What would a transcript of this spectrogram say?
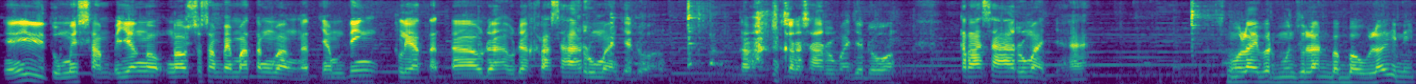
ini ditumis sampai ya nggak usah sampai matang banget yang penting kelihatan eh, udah udah kerasa harum aja doang kerasa harum aja doang kerasa harum aja Mulai bermunculan bau lagi nih.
